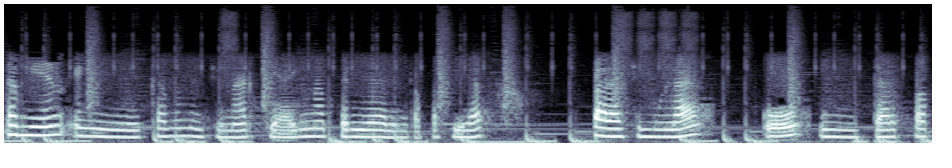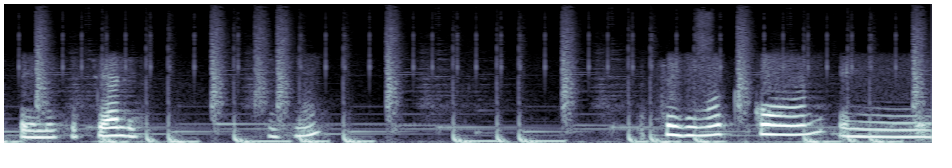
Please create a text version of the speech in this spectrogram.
También eh, cabe mencionar que hay una pérdida de la incapacidad para simular o imitar papeles sociales. Seguimos con eh,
